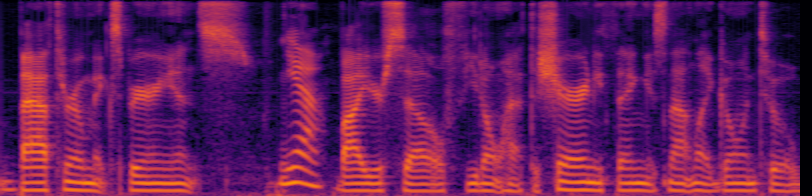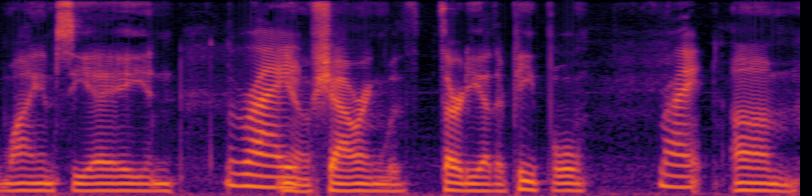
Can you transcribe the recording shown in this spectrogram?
bathroom experience yeah. by yourself. You don't have to share anything. It's not like going to a YMCA and Right. you know showering with 30 other people. right. Um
